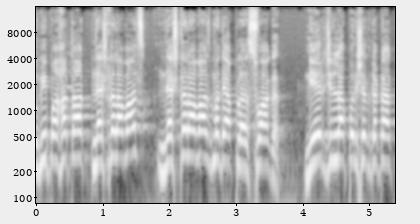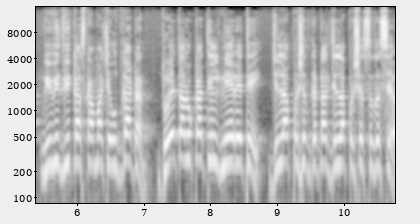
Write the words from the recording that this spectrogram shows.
तुम्ही पाहतात नॅशनल आवाज नॅशनल आवाजमध्ये आपलं स्वागत. नेर जिल्हा परिषद गटात विविध विकास कामाचे उद्घाटन धुळे तालुक्यातील नेर येथे जिल्हा परिषद गटात जिल्हा परिषद सदस्य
